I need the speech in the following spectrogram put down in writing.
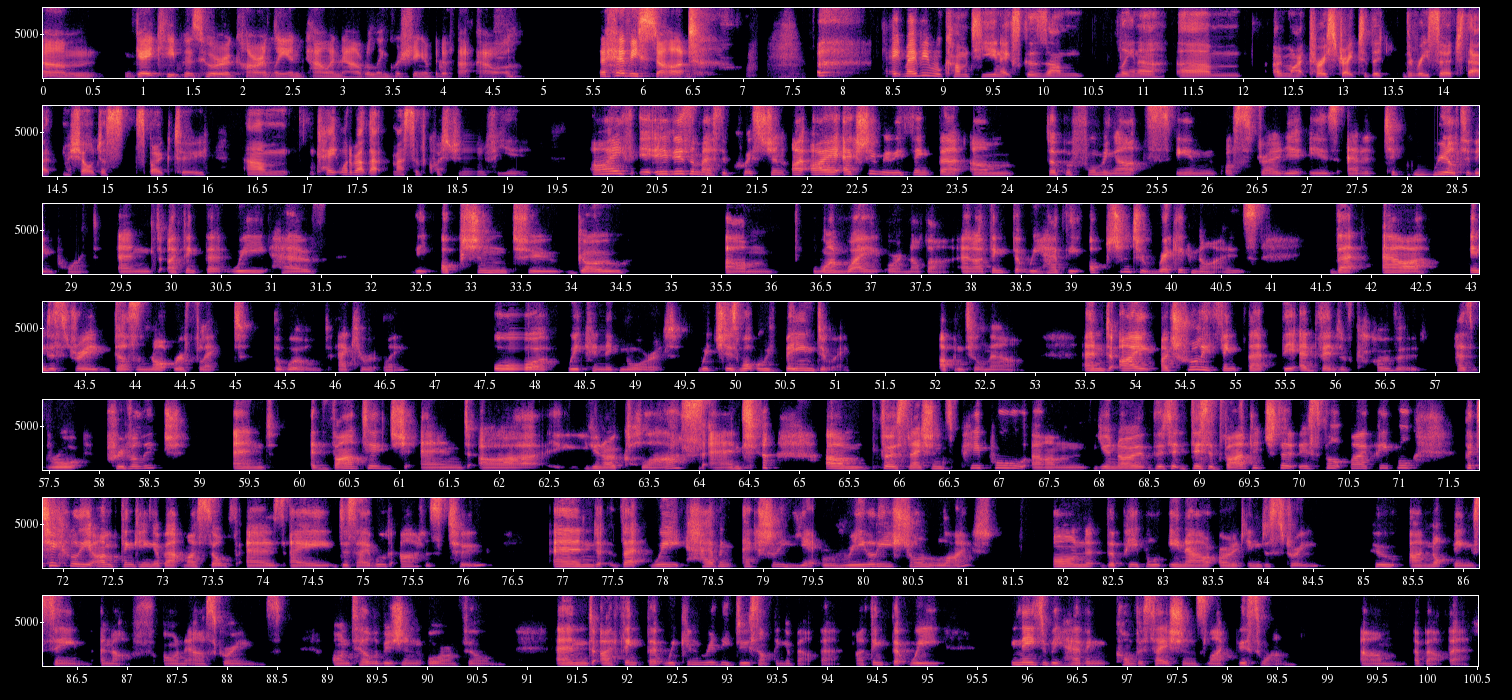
um, gatekeepers who are currently in power now relinquishing a bit of that power. A heavy start. Kate, maybe we'll come to you next because um, Lena, um, I might throw straight to the, the research that Michelle just spoke to. Um, Kate, what about that massive question for you? I it is a massive question. I, I actually really think that um, the performing arts in Australia is at a tip, real tipping point. And I think that we have the option to go um, one way or another. And I think that we have the option to recognize that our industry does not reflect the world accurately, or we can ignore it, which is what we've been doing up until now. And I, I truly think that the advent of COVID has brought privilege and advantage and uh, you know class and um, First Nations people, um, you know the disadvantage that is felt by people. Particularly, I'm thinking about myself as a disabled artist too, and that we haven't actually yet really shone light on the people in our own industry who are not being seen enough on our screens, on television or on film. And I think that we can really do something about that. I think that we need to be having conversations like this one um, about that.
